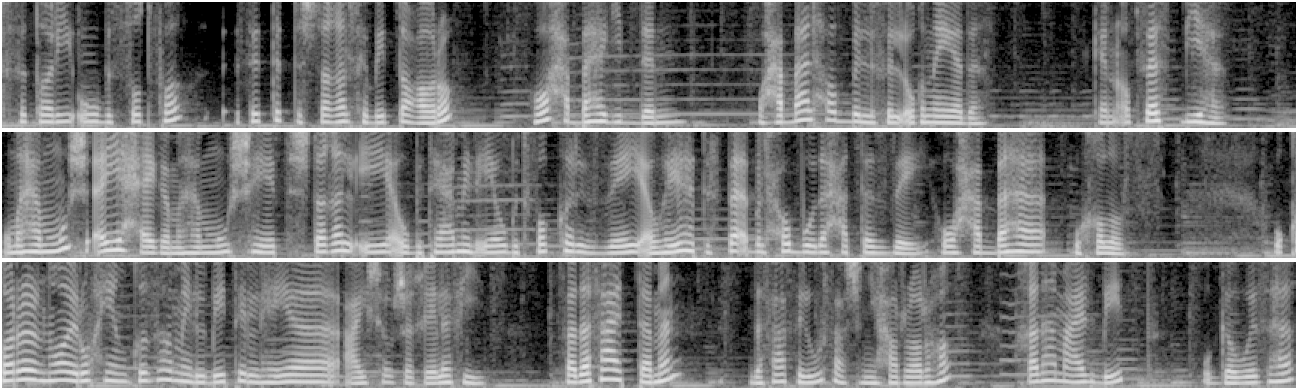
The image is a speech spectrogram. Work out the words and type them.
في طريقه بالصدفة ست بتشتغل في بيت دعارة هو حبها جدا وحبها الحب اللي في الأغنية ده. كان obsessed بيها. وما هموش أي حاجة ما هموش هي بتشتغل إيه أو بتعمل إيه أو بتفكر إزاي أو هي هتستقبل حبه ده حتى إزاي. هو حبها وخلاص. وقرر إن هو يروح ينقذها من البيت اللي هي عايشة وشغالة فيه. فدفع التمن دفع فلوس عشان يحررها خدها معاه البيت واتجوزها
